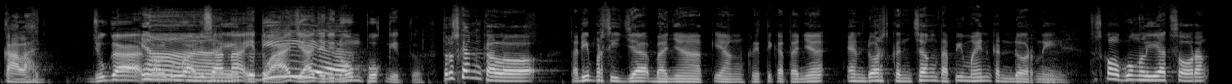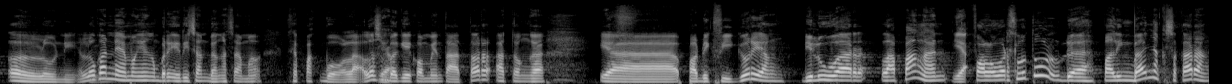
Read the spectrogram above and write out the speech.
kalah juga Hmm. Ya, 0-2 di sana itu itu, aja jadi numpuk gitu. Terus kan kalau tadi Persija banyak yang kritik katanya endorse kenceng tapi main kendor nih. Terus kalau gue ngelihat seorang elo nih, lo kan emang yang beririsan banget sama sepak bola. Lo sebagai komentator atau enggak ya public figure yang di luar lapangan, Ya. followers lo tuh udah paling banyak sekarang.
